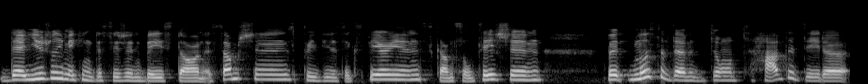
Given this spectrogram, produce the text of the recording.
they're usually making decisions based on assumptions, previous experience, consultation, but most of them don't have the data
